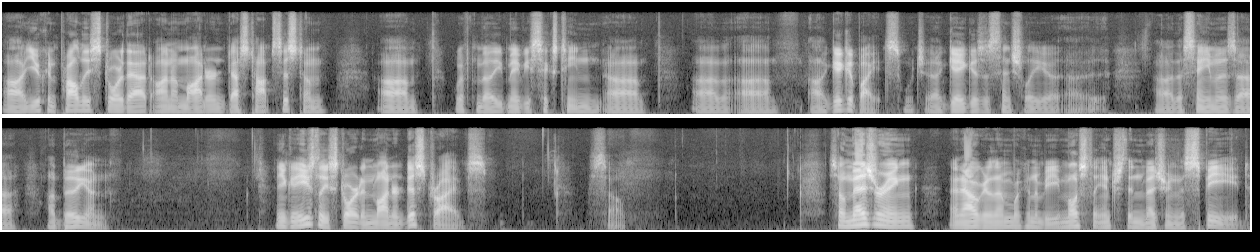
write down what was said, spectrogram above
Uh, you can probably store that on a modern desktop system um, with maybe 16 uh, uh, uh uh, gigabytes, which a gig is essentially uh, uh, the same as a, a billion. And you can easily store it in modern disk drives. So, so measuring an algorithm, we're going to be mostly interested in measuring the speed.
